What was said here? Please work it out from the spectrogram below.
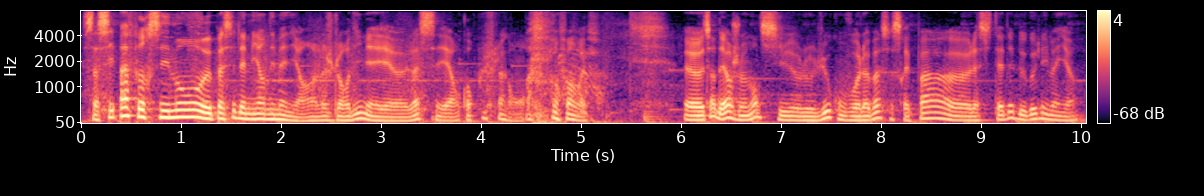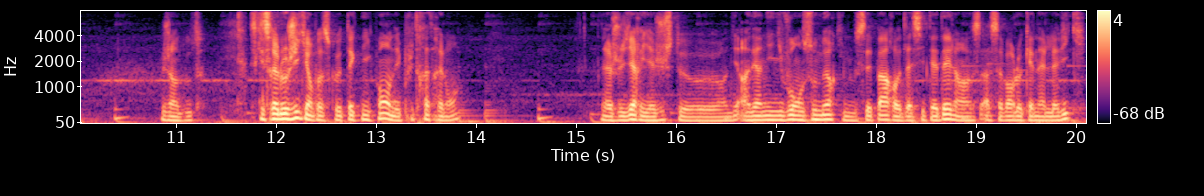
Ça s'est pas forcément euh, passé de la meilleure des manières. hein. Là, je leur dis, mais euh, là, c'est encore plus flagrant. enfin, bref. Tiens, d'ailleurs, je me demande si le lieu qu'on voit là-bas, ce serait pas la citadelle de Godlemaya. J'ai un doute. Ce qui serait logique, hein, parce que techniquement, on n'est plus très très loin. Là, je veux dire, il y a juste euh, un, dernier niveau en zoomer qui nous sépare euh, de la citadelle, hein, à savoir le canal Lavic.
